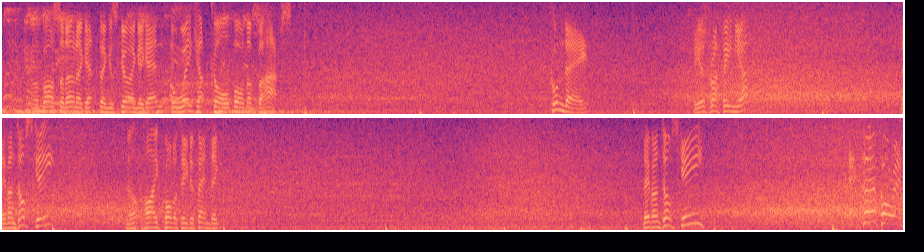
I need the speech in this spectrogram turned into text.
Well, Barcelona get things going again. A wake-up call for them, perhaps. Koundé. Here's Rafinha. Lewandowski. No, high-quality defending. Lewandowski. It's there for him.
